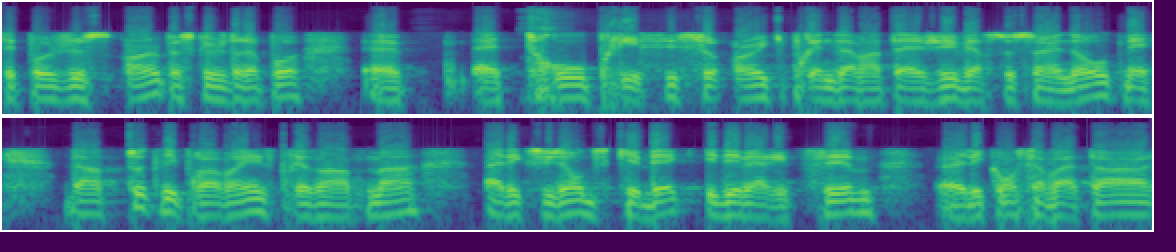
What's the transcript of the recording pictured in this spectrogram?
c'est pas juste un, parce que je voudrais pas euh, être trop précis sur un qui pourrait nous avantager versus un autre, mais dans toutes les provinces présentement, à l'exclusion du Québec et des Maritimes, euh, les conservateurs,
